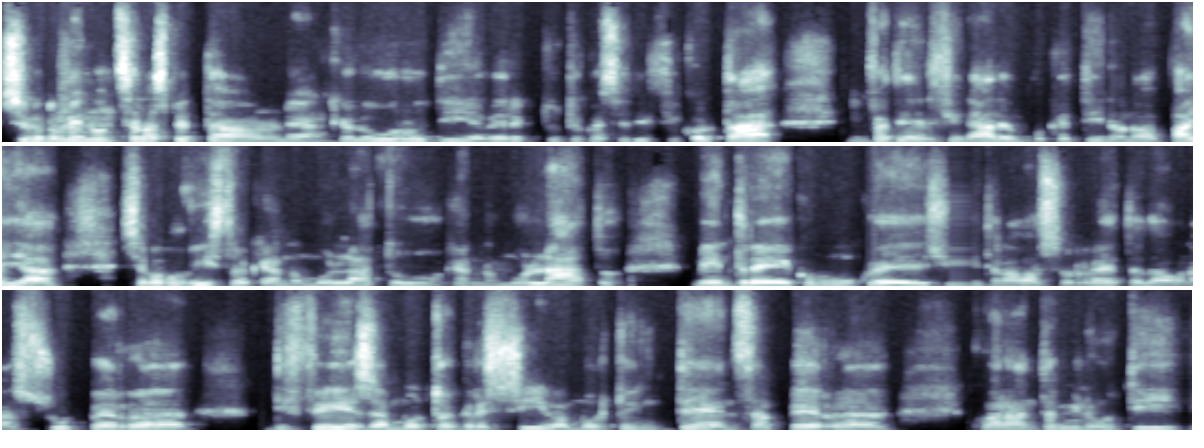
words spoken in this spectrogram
Secondo me non se l'aspettavano neanche loro di avere tutte queste difficoltà. Infatti nel finale un pochettino, no? Paglia si è proprio visto che hanno mollato, che hanno mollato. mentre comunque Civitanova sorretta da una super difesa molto aggressiva, molto intensa per 40 minuti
